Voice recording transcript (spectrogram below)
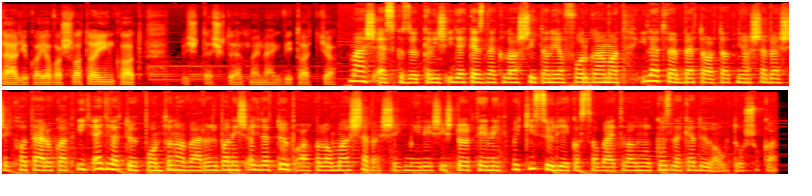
tárjuk a javaslatainkat, és testület majd megvitatja. Más eszközökkel is igyekeznek lassítani a forgalmat, illetve betartatni a sebességhatárokat, így egyre több ponton a városban és egyre több alkalommal sebességmérés is történik, hogy kiszűrjék a szabálytalanul közlekedő autósokat.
